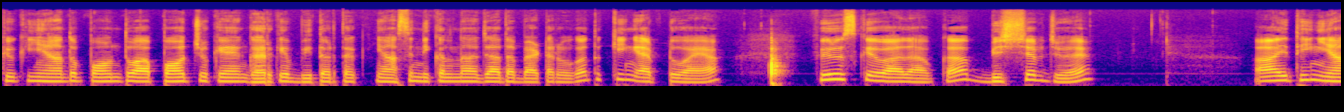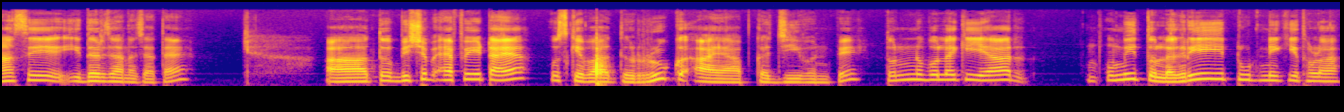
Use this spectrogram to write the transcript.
क्योंकि यहाँ तो पौन तो आप पहुँच चुके हैं, घर के भीतर तक यहाँ से निकलना ज़्यादा बेटर होगा तो किंग एफ़ टू आया। फिर उसके बाद आपका बिशप जो है आई थिंक यहाँ से इधर जाना चाहता है। आ, तो बिशप एफ़ एट आया उसके बाद रुक आया आपका जीवन पे। तो उन्होंने बोला कि यार उम्मीद तो लग रही है ये टूटने की थोड़ा।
